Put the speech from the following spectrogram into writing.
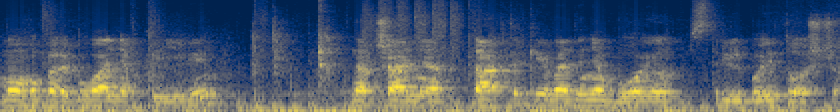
мого перебування в Києві. Навчання тактики ведення бою, стрільби тощо.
